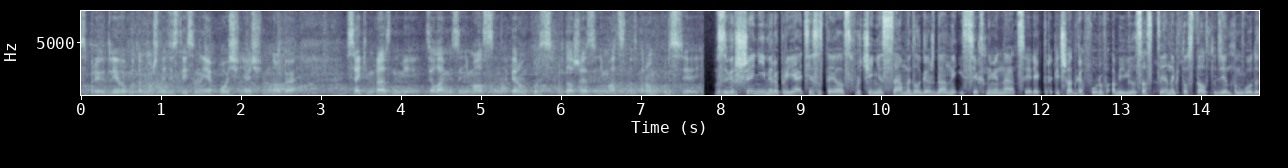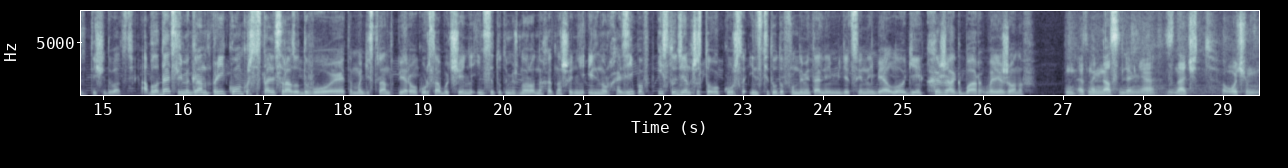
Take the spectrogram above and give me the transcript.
справедливо, потому что действительно я очень-очень много всякими разными делами занимался на первом курсе, продолжаю заниматься на втором курсе. В завершении мероприятия состоялось вручение самой долгожданной из всех номинаций. Ректор Ильшат Гафуров объявил со сцены, кто стал студентом года 2020. Обладателями гран-при конкурса стали сразу двое. Это магистрант первого курса обучения Института международных отношений Ильнур Хазипов и студент шестого курса Института фундаментальной медицины и биологии Хажакбар Валежонов. Эта номинация для меня значит очень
